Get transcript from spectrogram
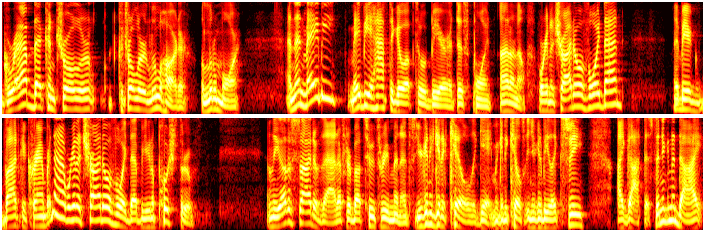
grab that controller controller a little harder, a little more. And then maybe, maybe you have to go up to a beer at this point. I don't know. We're going to try to avoid that. Maybe a vodka cranberry. Nah, we're going to try to avoid that, but you're going to push through. And the other side of that, after about two, three minutes, you're going to get a kill the game. You're going to kill, and you're going to be like, see, I got this. Then you're going to die.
